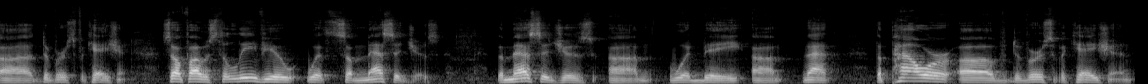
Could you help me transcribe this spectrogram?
uh, diversification. So if I was to leave you with some messages, the messages um, would be um, that the power of diversification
